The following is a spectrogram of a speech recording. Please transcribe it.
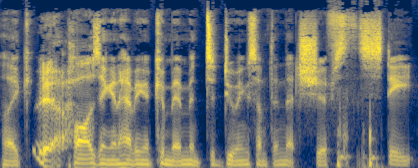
like yeah. pausing and having a commitment to doing something that shifts the state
